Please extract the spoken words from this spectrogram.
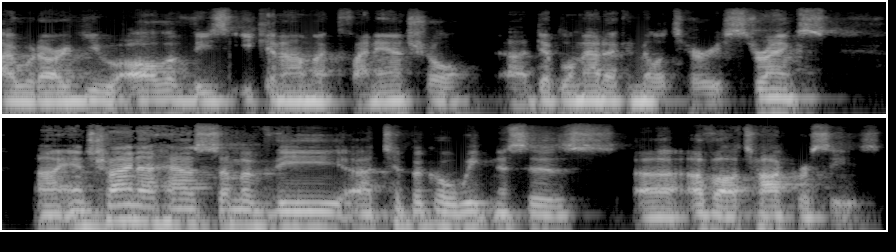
I would argue, all of these economic, financial, diplomatic, and military strengths. and China has some of the typical weaknesses of autocracies.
